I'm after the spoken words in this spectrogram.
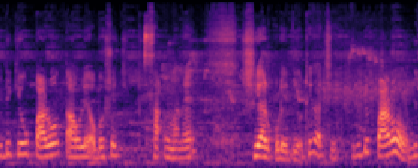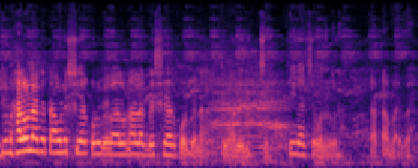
যদি কেউ পারো, তাহলে অবশ্যই মানে শেয়ার করে দিও, ঠিক আছে? যদি পারো, যদি ভালো লাগে, তাহলে শেয়ার করবে, ভালো না লাগলে শেয়ার করবে না, তোমাদের ইচ্ছে। ঠিক আছে বন্ধুরা, টাটা বাই বাই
